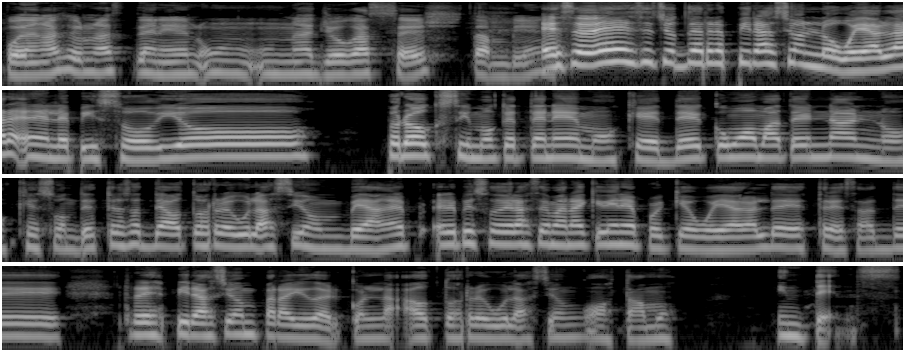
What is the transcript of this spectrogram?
Pueden hacer una, tener un- una yoga sesh también. Ese de ejercicios de respiración lo voy a hablar en el episodio próximo que tenemos, que es de cómo maternarnos, que son destrezas de autorregulación. Vean el, el episodio de la semana que viene porque voy a hablar de destrezas de respiración para ayudar con la autorregulación cuando estamos intensos.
